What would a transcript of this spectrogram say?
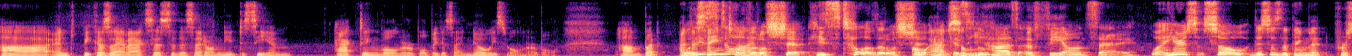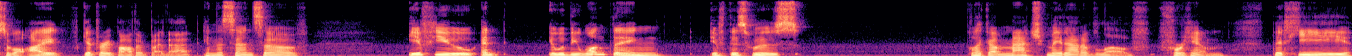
uh, and because I have access to this, I don't need to see him acting vulnerable because I know he's vulnerable. Um, but at well, the same time, he's still a little shit. He's still a little shit Oh, because he has a fiance. well, here's so this is the thing that first of all, I get very bothered by that in the sense of if you and it would be one thing if this was like a match made out of love for him that he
